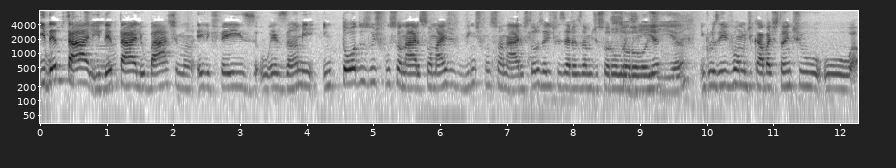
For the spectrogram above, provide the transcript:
E tudo detalhe, certinho. detalhe, o Batman, ele fez o exame em todos os funcionários, são mais de 20 funcionários, todos eles fizeram o exame de sorologia. Sorologia. Inclusive, vamos indicar bastante o, o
